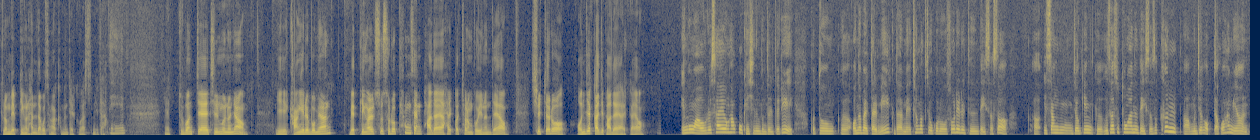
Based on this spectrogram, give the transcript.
그런 매핑을 한다고 생각하면 될 것 같습니다. 네. 예, 두 번째 질문은요. 이 강의를 보면 매핑을 스스로 평생 받아야 할 것처럼 보이는데요. 실제로 언제까지 받아야 할까요? 인공화호를 사용하고 계시는 분들들이 보통 그 언어 발달 및 그다음에 청각적으로 소리를 듣는 데 있어서 어, 일상적인 그 의사소통하는 데 있어서 큰 어, 문제가 없다고 하면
